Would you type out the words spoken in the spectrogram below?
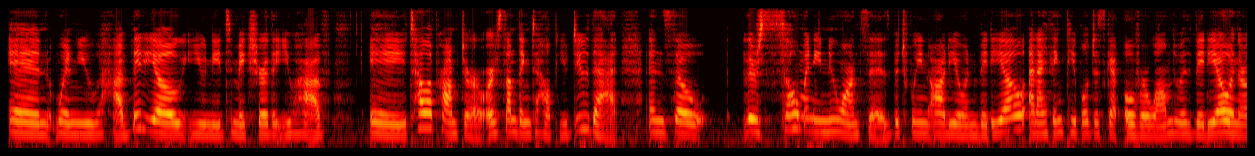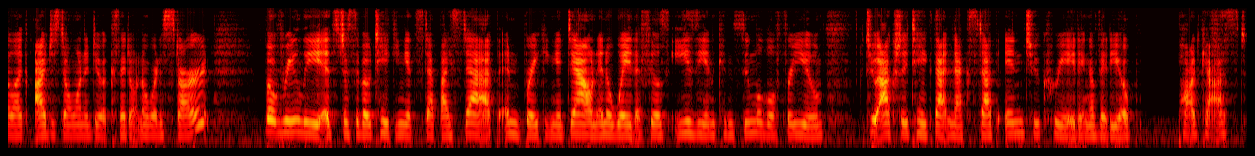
And when you have video you need to make sure that you have a teleprompter or something to help you do that. And so there's so many nuances between audio and video and i think people just get overwhelmed with video and they're like i just don't want to do it because i don't know where to start. But really it's just about taking it step by step and breaking it down in a way that feels easy and consumable for you to actually take that next step into creating a video podcast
